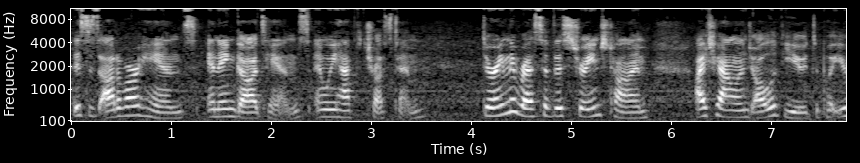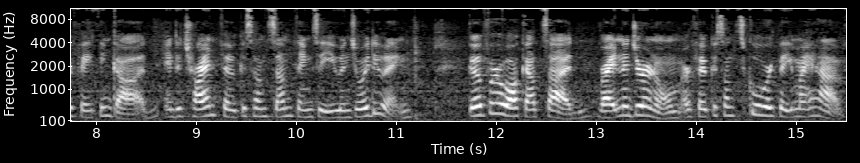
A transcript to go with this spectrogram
This is out of our hands and in God's hands, and we have to trust Him. During the rest of this strange time, I challenge all of you to put your faith in God and to try and focus on some things that you enjoy doing. Go for a walk outside, write in a journal, or focus on schoolwork that you might have.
